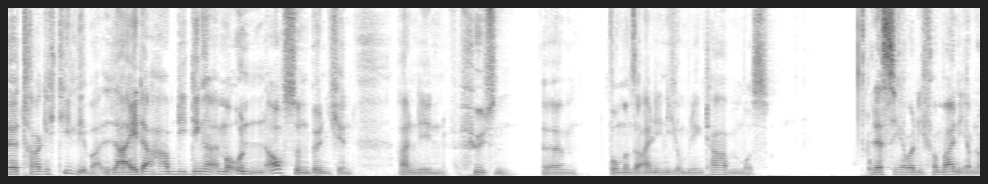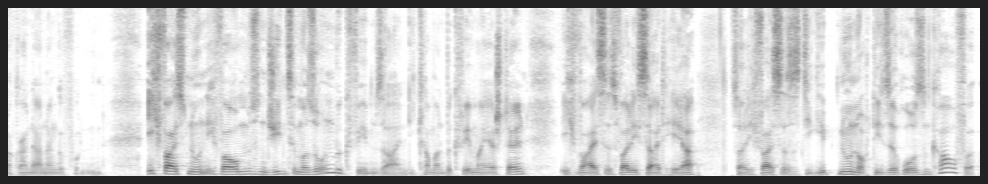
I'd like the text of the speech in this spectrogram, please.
äh, trage ich die lieber. Leider haben die Dinger immer unten auch so ein Bündchen an den Füßen, ähm, wo man sie eigentlich nicht unbedingt haben muss. Lässt sich aber nicht vermeiden, ich habe noch keine anderen gefunden. Ich weiß nur nicht, warum müssen Jeans immer so unbequem sein. Die kann man bequemer herstellen. Ich weiß es, weil ich seither, seit ich weiß, dass es die gibt, nur noch diese Rosen kaufe.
